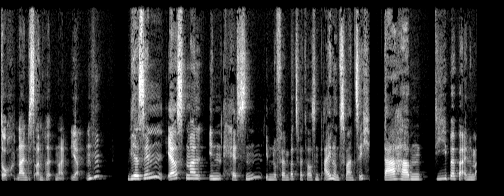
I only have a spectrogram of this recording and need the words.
doch. Nein, das andere, nein. Ja. Mhm. Wir sind erstmal in Hessen im November 2021. Da haben Diebe bei einem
